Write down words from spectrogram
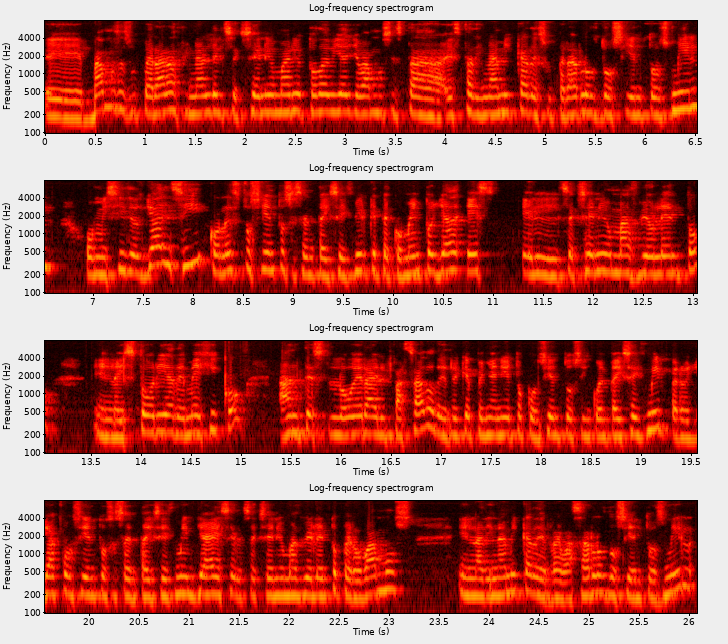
eh, vamos a superar al final del sexenio, Mario, todavía llevamos esta, esta dinámica de superar los 200 mil homicidios. Ya en sí, con estos 166 mil que te comento, ya es el sexenio más violento en la historia de México. Antes lo era el pasado de Enrique Peña Nieto con 156 mil, pero ya con 166 mil ya es el sexenio más violento, pero vamos en la dinámica de rebasar los 200 mil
